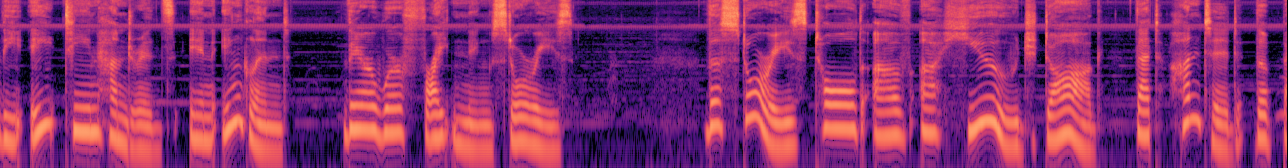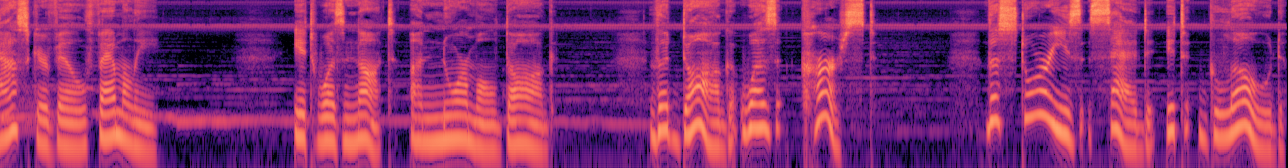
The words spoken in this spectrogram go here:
The 1800s in England, there were frightening stories. The stories told of a huge dog that hunted the Baskerville family. It was not a normal dog. The dog was cursed. The stories said it glowed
